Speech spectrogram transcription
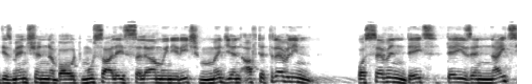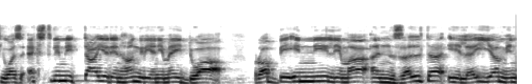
it is mentioned about Musa salam when he reached Midian after traveling for seven days, days and nights. He was extremely tired and hungry and he made dua. Rabbi inni lima anzalta ilayya min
